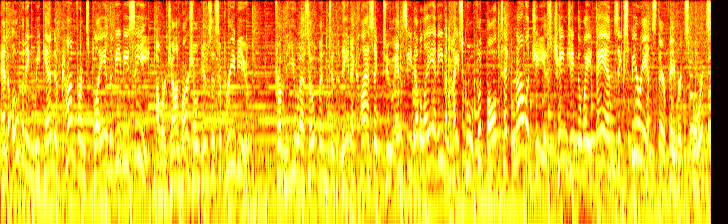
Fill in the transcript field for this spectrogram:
and opening weekend of conference play in the BBC. Our John Marshall gives us a preview. From the U.S. Open to the Dana Classic to NCAA and even high school football, technology is changing the way fans experience their favorite sports,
